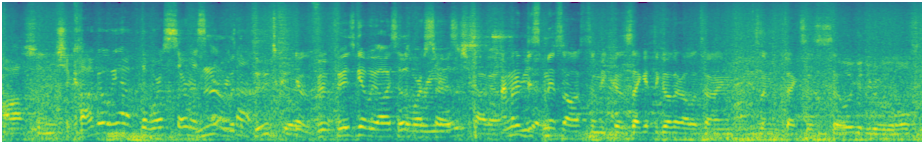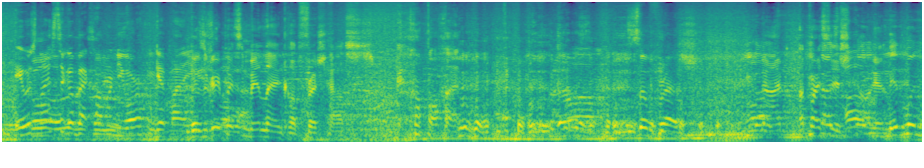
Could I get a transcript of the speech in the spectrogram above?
Austin. Chicago, we have the worst service No, every but time. the food's good. Yeah, the food- Food's good. We always have the Those worst service in. Chicago. I'm gonna dismiss Austin because I get to go there all the time because I'm from Texas. So I get to go to Austin. It was nice to go oh, back home to New York and get my. There's a great usual- place in Midland called Fresh House. Come on. it's so fresh. You No, I'd- I'd probably say you guys Chicago. Midland,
